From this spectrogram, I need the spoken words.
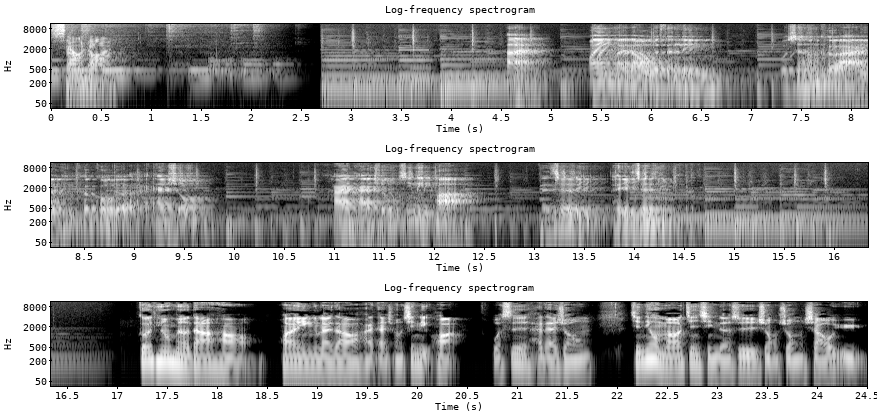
小暖。嗨，欢迎来到我的森林，我是很可爱又很可口的海苔熊。海苔熊心里话，在这里陪着你。各位听众朋友，大家好，欢迎来到海苔熊心里话，我是海苔熊。今天我们要进行的是熊熊小雨。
